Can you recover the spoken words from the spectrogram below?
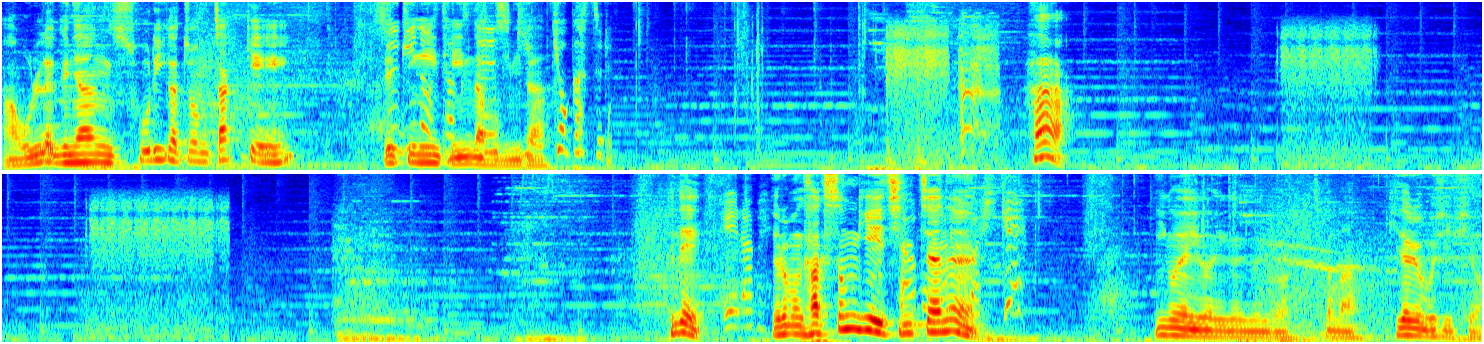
아 원래 그냥 소리가 좀 작게 세팅이 돼있나 봅니다. 하! 근데 여러분 각성기의 진짜는 이거야 이거 이거 이거 이거 잠깐만 기다려 보십시오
